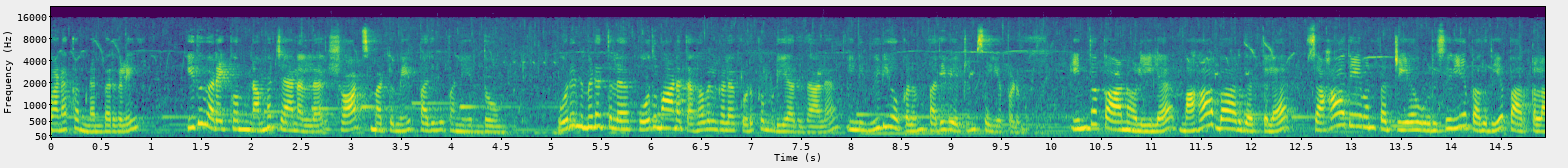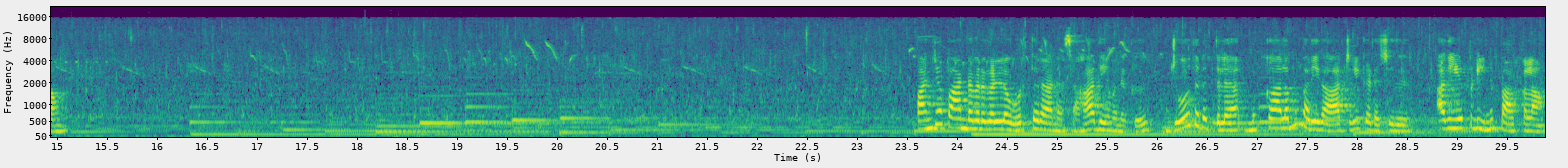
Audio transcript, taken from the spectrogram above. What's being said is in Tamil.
வணக்கம் நண்பர்களே. இதுவரைக்கும் நம்ம சேனலில் ஷார்ட்ஸ் மட்டுமே பதிவு பண்ணியிருந்தோம். ஒரு நிமிடத்தில் போதுமான தகவல்களை கொடுக்க முடியாததால் இனி வீடியோக்களும் பதிவேற்றம் செய்யப்படும். இந்த காணொளியில் மகாபாரதத்தில் சகாதேவன் பற்றிய ஒரு சிறிய பகுதியை பார்க்கலாம். பஞ்ச பாண்டவர்களில் ஒருத்தரான சகாதேவனுக்கு ஜோதிடத்தில் முக்காலமும் அறிகிற ஆற்றல் கிடைச்சிது. அது எப்படின்னு பார்க்கலாம்.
